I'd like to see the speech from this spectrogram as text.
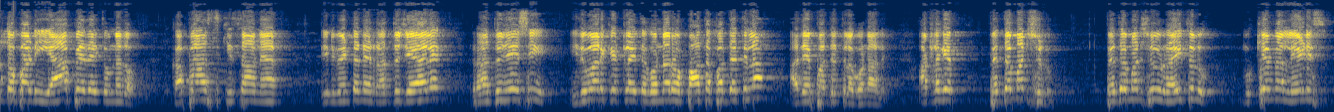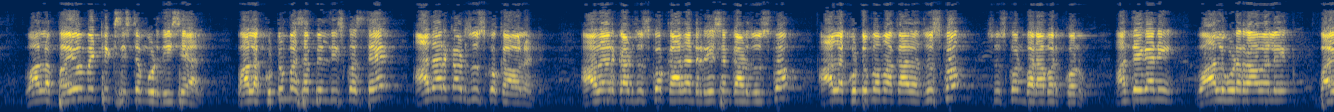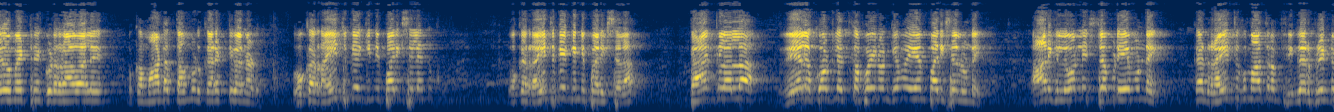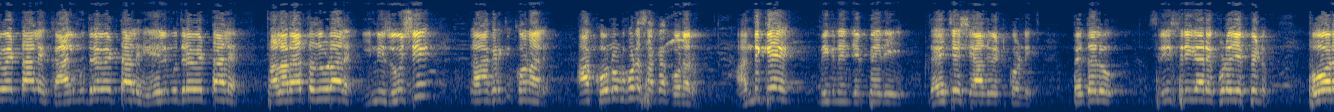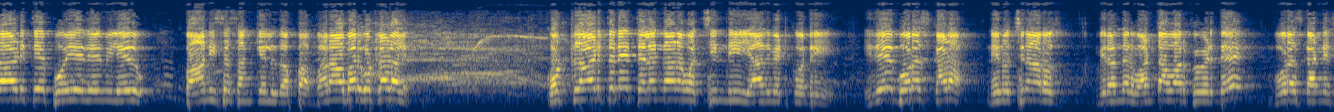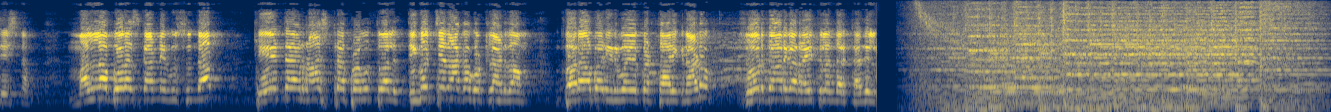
దాంతోపాటు ఈ యాప్ ఏదైతే ఉన్నదో కపాస్ కిసాన్ యాప్ దీని వెంటనే రద్దు చేయాలి. రద్దు చేసి ఇదివరకు ఎట్లయితే కొన్నారో పాత పద్ధతిలో అదే పద్ధతిలో కొనాలి. అట్లాగే పెద్ద మనుషులు పెద్ద మనుషులు రైతులు ముఖ్యంగా లేడీస్ వాళ్ళ బయోమెట్రిక్ సిస్టమ్ కూడా తీసేయాలి. వాళ్ళ కుటుంబ సభ్యులు తీసుకొస్తే ఆధార్ కార్డు చూసుకో కావాలంటే. ఆధార్ కార్డు చూసుకో కాదంటే రేషన్ కార్డు చూసుకో వాళ్ళ కుటుంబమా కాదా చూసుకో చూసుకొని బరాబర్ కొను. అంతేగాని వాళ్ళు కూడా రావాలి బయోమెట్రిక్ కూడా రావాలి. ఒక మాట తమ్ముడు కరెక్ట్గా అన్నాడు. ఒక రైతుకే గిన్ని పరీక్షలు ఎందుకు? ఒక రైతుకే గిన్ని పరీక్షలా? బ్యాంకులల్లో వేల కోట్లు ఎత్తుకపోయినకేమో ఏం పరీక్షలు ఉన్నాయి ఆయనకి లోన్లు ఇచ్చినప్పుడు ఏమున్నాయి కానీ రైతుకు మాత్రం ఫింగర్ ప్రింట్ పెట్టాలి కాలి ముద్ర పెట్టాలి ఏలి ముద్ర పెట్టాలి తలరాత చూడాలి ఇన్ని చూసి ఆఖరికి కొనాలి. ఆ కొనుడు కూడా చక్కగా కొనరు. అందుకే మీకు నేను చెప్పేది దయచేసి యాద పెట్టుకోండి. పెద్దలు శ్రీశ్రీ గారు ఎప్పుడో చెప్పిండు పోరాడితే పోయేదేమీ లేదు బానిస సంఖ్యలు తప్ప బరాబర్ కొట్లాడాలి. కొట్లాడితేనే తెలంగాణ వచ్చింది యాది పెట్టుకోండి. ఇదే బోరస్ కాడ నేను వచ్చిన ఆ రోజు. మీరందరు వంట వార్పు పెడితే బోరస్ కాడనే చేసినాం. మళ్ళా బోరస్ కాడనే కూర్చుందాం. కేంద్ర రాష్ట్ర ప్రభుత్వాలు దిగొచ్చేదాకా కొట్లాడదాం. బరాబర్ ఇరవై ఒకటి తారీఖు నాడు జోర్దార్గా రైతులందరూ కదిలి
